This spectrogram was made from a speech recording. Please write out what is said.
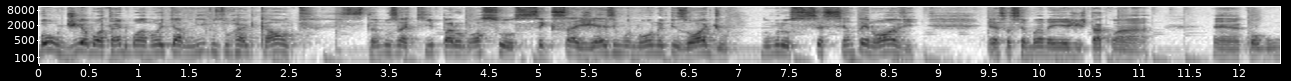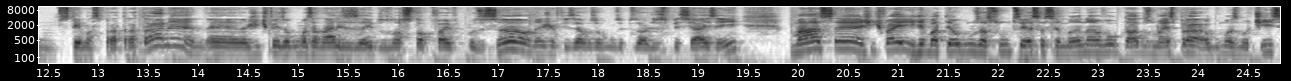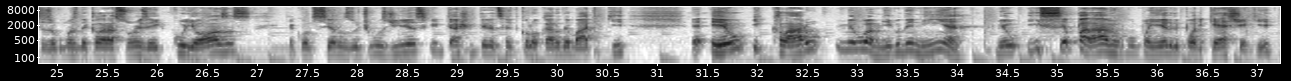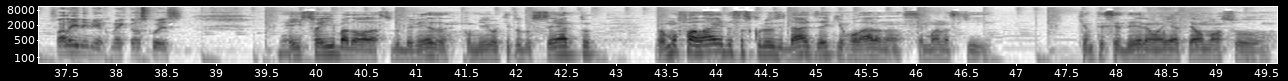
Bom dia, boa tarde, boa noite, amigos do Hard Count. Estamos aqui para o nosso 69 episódio, número 69. Essa semana aí a gente está com, é, com alguns temas para tratar, né? É, a gente fez algumas análises aí dos nossos top 5 posição, né? Já fizemos alguns episódios especiais aí, mas é, a gente vai rebater alguns assuntos aí essa semana voltados mais para algumas notícias, algumas declarações aí curiosas que aconteceram nos últimos dias, que a gente acha interessante colocar no debate aqui. É eu e, claro, meu amigo Deminha, meu inseparável companheiro de podcast aqui. Fala aí, Deminha, como é que estão as coisas? É isso aí, Badola, tudo beleza? Comigo aqui tudo certo. Vamos falar aí dessas curiosidades aí que rolaram nas semanas que, que antecederam aí até o nosso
